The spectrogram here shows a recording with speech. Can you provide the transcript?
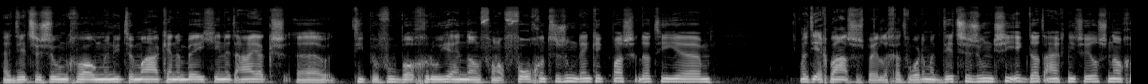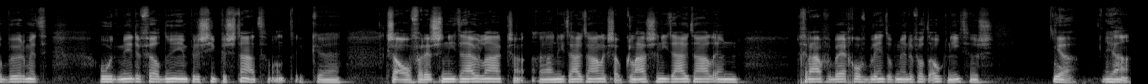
eh, dit seizoen gewoon minuten maken. En een beetje in het Ajax-type voetbal groeien. En dan vanaf volgend seizoen denk ik pas dat hij... eh, dat hij echt basisspeler gaat worden. Maar dit seizoen zie ik dat eigenlijk niet zo heel snel gebeuren met hoe het middenveld nu in principe staat. Want ik, eh, ik zou Alvarez niet, huilen, ik zou, eh, niet uithalen. Ik zou Klaassen niet uithalen. En Gravenberg of Blind op middenveld ook niet. Dus Ja, ja.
